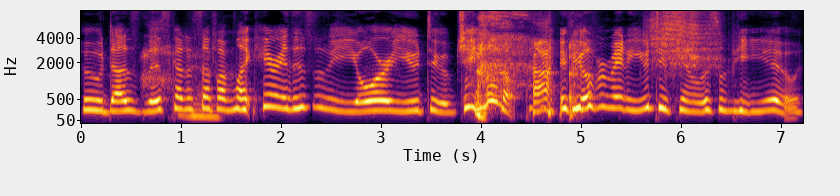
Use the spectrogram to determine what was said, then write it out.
who does this kind of stuff, I'm like, Harry, this is your YouTube channel. if you ever made a YouTube channel, this would be you.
